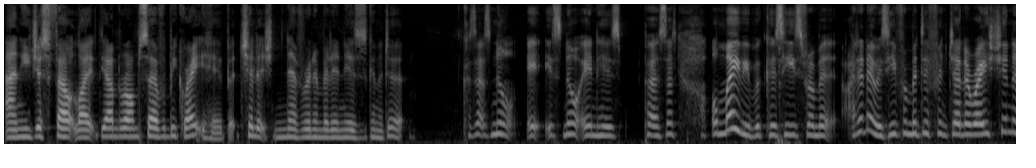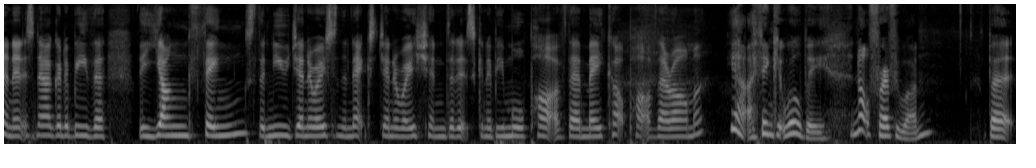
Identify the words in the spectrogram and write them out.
and you just felt like the underarm serve would be great here. But Cilic never in a million years is going to do it. because that's not it, it's not in his personality or maybe because he's from a i don't know is he from a different generation and it's now going to be the the young things the new generation the next generation that it's going to be more part of their makeup part of their armor Yeah, I think it will be not for everyone, but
